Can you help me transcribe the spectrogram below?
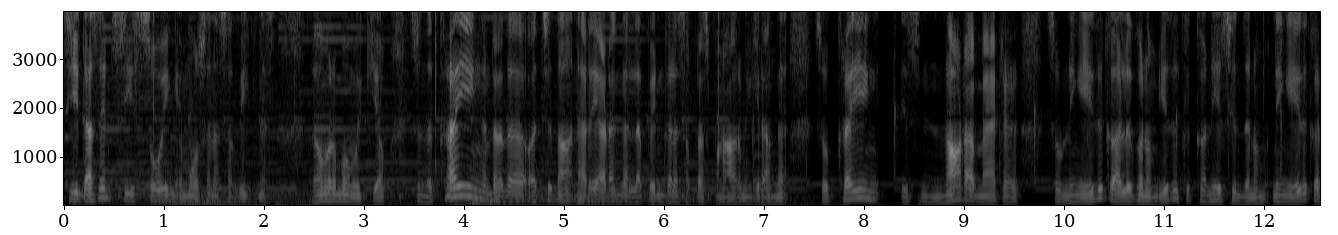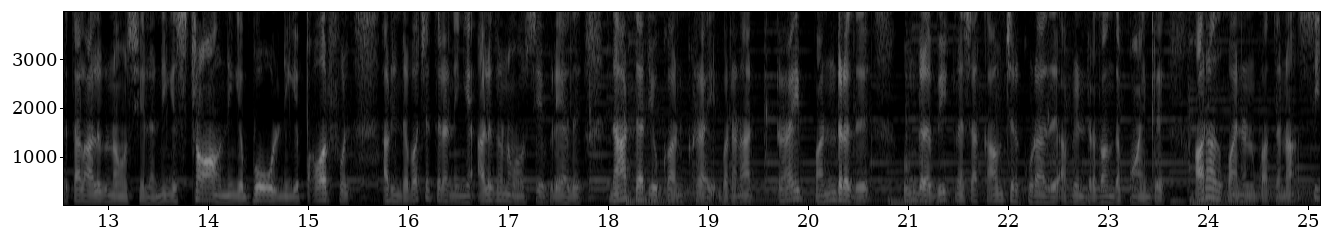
she doesn't see showing emotion as a weakness ரொம்ப ரொம்ப முக்கியம். ஸோ இந்த க்ரையிங்ன்றதை வச்சு தான் நிறைய இடங்களில் பெண்களை சப்ரஸ் பண்ண ஆரம்பிக்கிறாங்க. So crying is not a matter so நீங்கள் எதுக்கு அழுகணும்? எதுக்கு கண்ணீர் சிந்தணும்? நீங்கள் எதுக்கு எடுத்தாலும் அழுகணும் அவசியம் இல்லை. நீங்கள் ஸ்ட்ராங் நீங்கள் போல் நீங்கள் பவர்ஃபுல் அப்படின்ற பட்சத்தில் நீங்கள் அழுகணும் அவசியம் கிடையாது. Not that you can cry but ஆனால் ட்ரை பண்ணுறது உங்களை வீக்னஸாக காமிச்சிடக்கூடாது அப்படின்றது அந்த பாயிண்ட்டு ஆறாவது பாயிண்ட் என்னன்னு பார்த்தோன்னா she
